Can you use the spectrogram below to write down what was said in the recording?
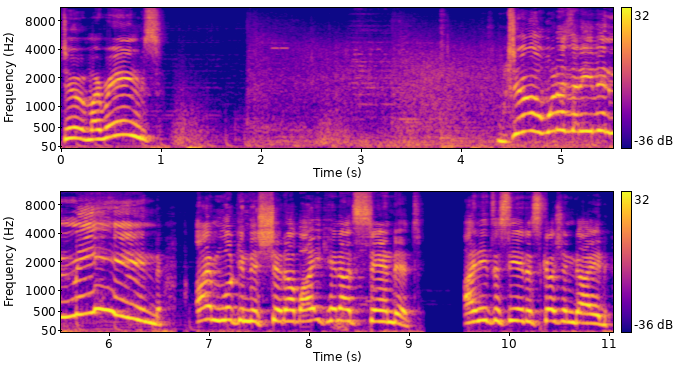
Dude, my rings. Dude, what does that even mean? I'm looking this shit up. I cannot stand it. I need to see a discussion guide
